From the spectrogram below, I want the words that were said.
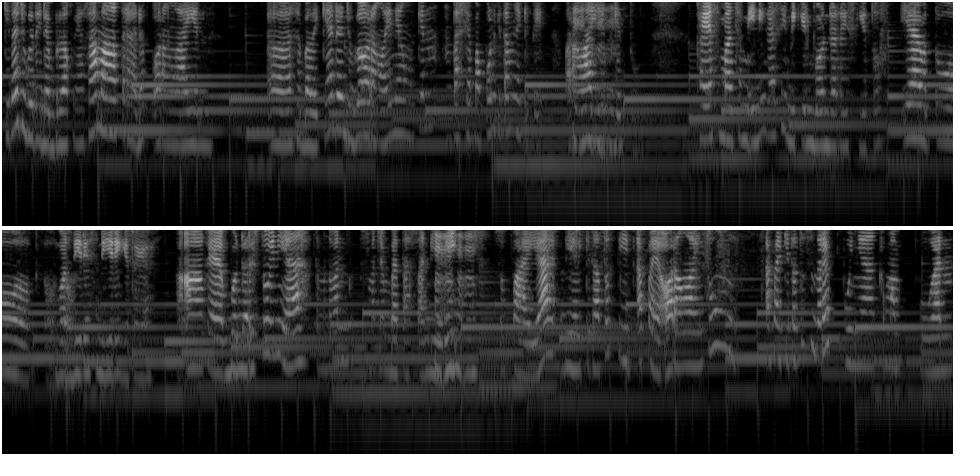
kita juga tidak berlaku yang sama terhadap orang lain Eh, sebaliknya dan juga orang lain yang mungkin entah siapa pun kita menyakiti orang Hmm. lain gitu. kayak semacam ini gak sih bikin boundaries gitu Ya betul, betul. buat betul. diri sendiri gitu ya Ah, kayak boundaries tuh ini ya teman-teman semacam batasan diri Mm-mm. supaya diri kita tuh apa ya orang lain tuh apa ya, kita tuh sebenarnya punya kemampuan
